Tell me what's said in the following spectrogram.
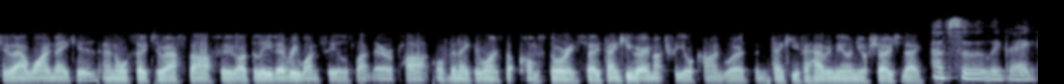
to our winemakers and also to our staff, who I believe everyone feels like they're a part of the Naked Wines story. So thank you very much for your kind words and thank you for having me on your show today. Absolutely, Greg.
